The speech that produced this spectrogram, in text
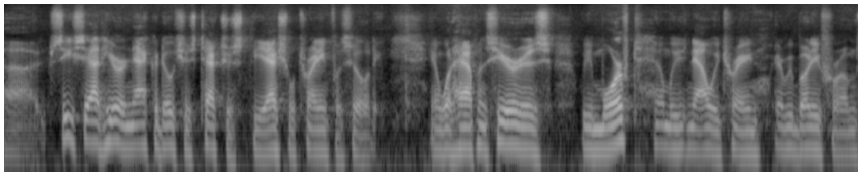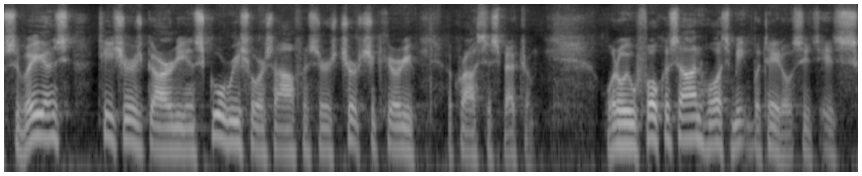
uh, CSAT here in Nacogdoches, Texas, the actual training facility. And what happens here is we morphed and we now we train everybody from civilians, teachers, guardians, school resource officers, church security across the spectrum. What do we focus on? Well, it's meat and potatoes. It's, it's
